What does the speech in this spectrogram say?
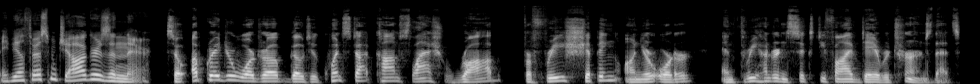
Maybe I'll throw some joggers in there. So upgrade your wardrobe. Go to quince.com slash rob for free shipping on your order and 365 day returns. That's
